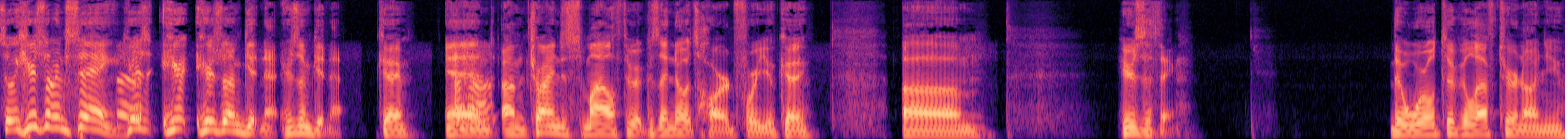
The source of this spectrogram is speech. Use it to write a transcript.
So here's what I'm saying. Here's here, here's what I'm getting at. Here's what I'm getting at. Okay. And Uh-huh. I'm trying to smile through it because I know it's hard for you. Okay. Um, here's the thing. The world took a left turn on you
